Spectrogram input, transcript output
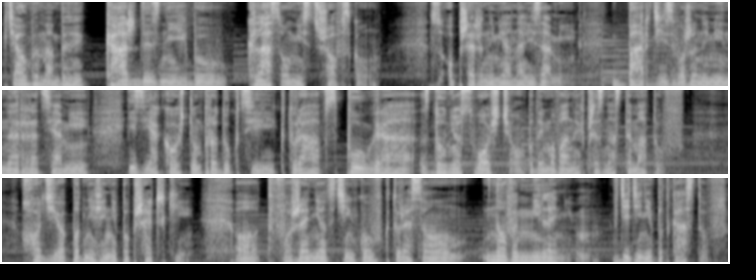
chciałbym, aby każdy z nich był klasą mistrzowską, z obszernymi analizami, bardziej złożonymi narracjami i z jakością produkcji, która współgra z doniosłością podejmowanych przez nas tematów Chodzi o podniesienie poprzeczki, o tworzenie odcinków, które są nowym milenium w dziedzinie podcastów.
